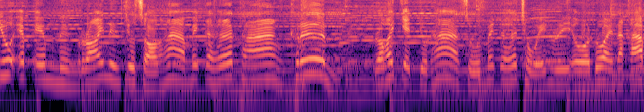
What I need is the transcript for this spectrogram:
ยุ FM 101.25เมกะเฮิรตซ์ทางคลื่น107.50เมกะเฮิรตซ์เฉวงรีโอด้วยนะครับ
